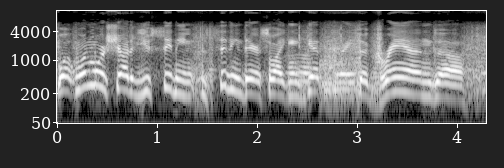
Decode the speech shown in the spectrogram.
Well, one more shot of you sitting sitting there, so I can get the grand uh,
